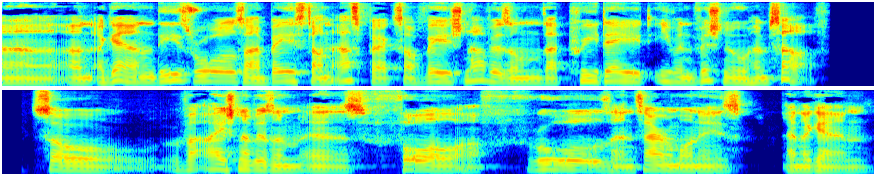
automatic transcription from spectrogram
Uh, and again, these rules are based on aspects of Vaishnavism that predate even Vishnu himself. So Vaishnavism is full of rules and ceremonies. And again,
